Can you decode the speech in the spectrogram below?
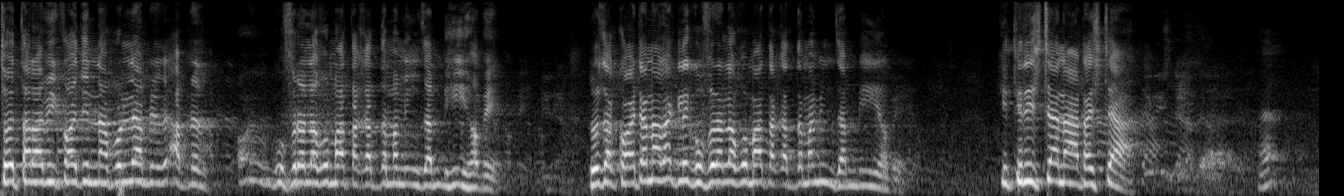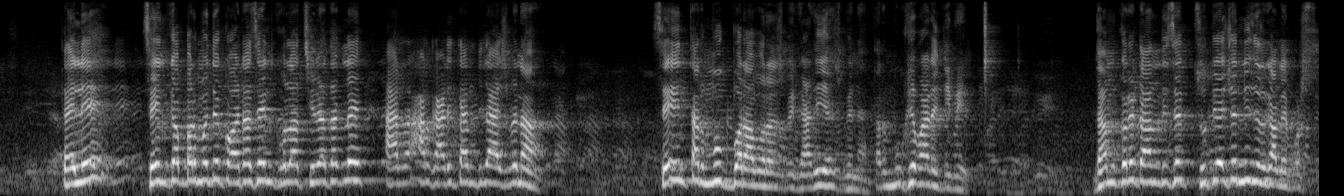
তো তারাবি কয়দিন না পড়লে আপনি আপনার, গুফরালাহু মা তাকাদ্দামা মিন জাম্বিহি হবে। রোজা কয়টা না রাখলে গুফরালাহু মা তাকাদ্দামা মিন জাম্বিহি হবে? কি তিরিশটা না আঠাশটা? হ্যাঁ? তাইলে চেইন কাব্বার মধ্যে কয়টা চেইন খোলা ছিঁড়া থাকলে আর আর গাড়ি টান দিলে আসবে না? চেইন তার মুখ বরাবর আসবে, গাড়ি আসবে না, তার মুখে বাড়ি দিবে। দাম করে টান দিছে ছুটি এসে নিজের গালে পড়ছে।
